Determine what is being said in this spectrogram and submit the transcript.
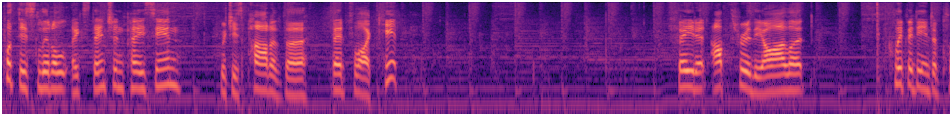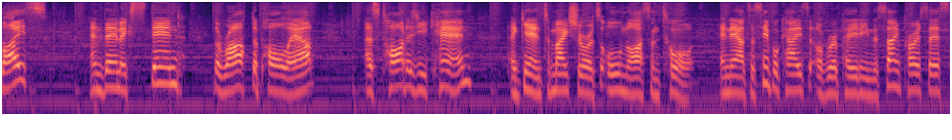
put this little extension piece in, which is part of the bed fly kit. Feed it up through the eyelet, clip it into place, and then extend the rafter pole out as tight as you can, again, to make sure it's all nice and taut. And now it's a simple case of repeating the same process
